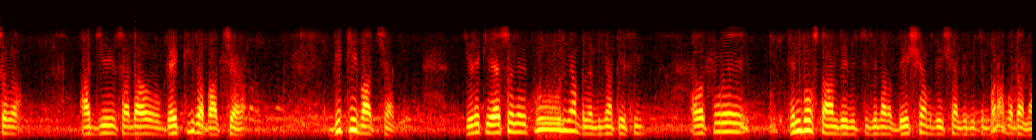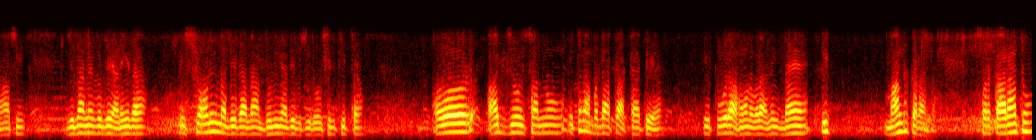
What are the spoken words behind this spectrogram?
ਸਭਾ। ਅੱਜ ਸਾਡਾ ਉਹ ਗਾਇਕੀ ਦਾ ਬਾਦਸ਼ਾਹ ਵਿੱਕੀ ਬਾਦਸ਼ਾਹ ਜੀ, ਜਿਹੜੇ ਕਿ ਇਸ ਵੇਲੇ ਪੂਰੀਆਂ ਬੁਲੰਦੀਆਂ ਤੇ ਸੀ ਔਰ ਪੂਰੇ ਹਿੰਦੁਸਤਾਨ ਦੇ ਵਿੱਚ, ਜਿਨ੍ਹਾਂ ਦਾ ਦੇਸ਼ਾਂ ਵਿਦੇਸ਼ਾਂ ਦੇ ਵਿੱਚ ਬੜਾ ਵੱਡਾ ਨਾਂ ਸੀ, ਜਿਨ੍ਹਾਂ ਨੇ ਲੁਧਿਆਣੇ ਦਾ ਤੇ ਸ਼ੌਣੀ ਮੱਲੇ ਦਾ ਨਾਂ ਦੁਨੀਆ ਦੇ ਵਿੱਚ ਰੋਸ਼ਨ ਕੀਤਾ ਔਰ ਅੱਜ ਜੋ ਸਾਨੂੰ ਇਤਨਾ ਵੱਡਾ ਘਾਟਾ ਪਿਆ ਕਿ ਪੂਰਾ ਹੋਣ ਵਾਲਾ ਨਹੀਂ। ਮੈਂ ਇੱਕ ਮੰਗ ਕਰਾਂਗਾ ਸਰਕਾਰਾਂ ਤੋਂ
